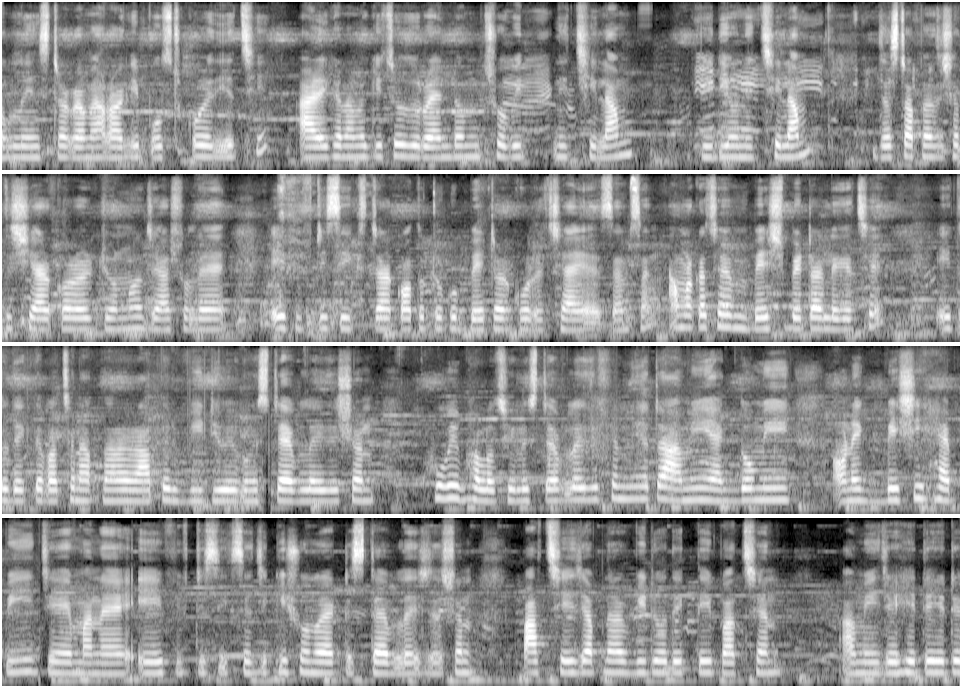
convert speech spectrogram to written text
ওগুলো ইনস্টাগ্রামে আরও আগে পোস্ট করে দিয়েছি। আর এখানে আমি কিছু র্যান্ডম ছবি নিচ্ছিলাম ভিডিও নিচ্ছিলাম জাস্ট আপনাদের সাথে শেয়ার করার জন্য যে আসলে এই ফিফটি সিক্সটা কতটুকু বেটার করেছে স্যামসাং। আমার কাছে বেশ বেটার লেগেছে। এই তো দেখতে পাচ্ছেন আপনারা রাতের ভিডিও এবং স্টেবিলাইজেশন খুবই ভালো ছিল। স্টেবিলাইজেশন নিয়েটা আমি একদমই অনেক বেশি হ্যাপি যে মানে এ ফিফটি সিক্সে যে কী সুন্দর একটা স্টেবিলাইজেশন পাচ্ছি। যে আপনারা ভিডিও দেখতেই পাচ্ছেন, আমি যে হেঁটে হেঁটে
